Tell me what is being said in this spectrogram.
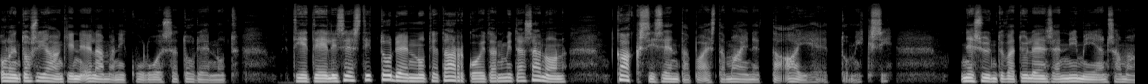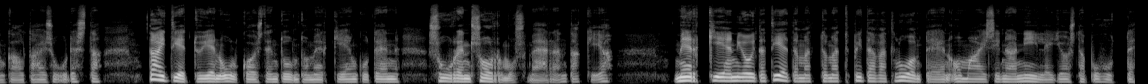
Olen tosiaankin elämäni kuluessa todennut, tieteellisesti todennut ja tarkoitan mitä sanon, kaksi sen tapaista mainetta aiheettomiksi. Ne syntyvät yleensä nimien samankaltaisuudesta tai tiettyjen ulkoisten tuntomerkkien, kuten suuren sormusmäärän takia. Merkkien, joita tietämättömät pitävät luonteen omaisina niille, joista puhutte,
